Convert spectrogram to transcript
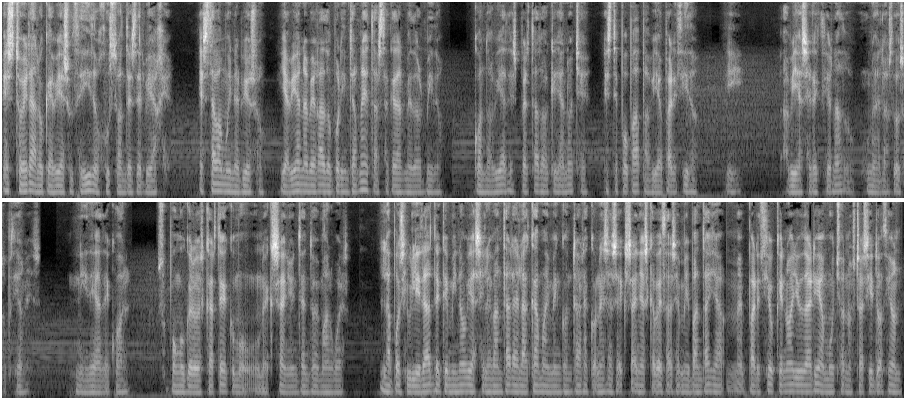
Esto era lo que había sucedido justo antes del viaje. Estaba muy nervioso y había navegado por internet hasta quedarme dormido. Cuando había despertado aquella noche, este pop-up había aparecido y había seleccionado una de las dos opciones. Ni idea de cuál. Supongo que lo descarté como un extraño intento de malware. La posibilidad de que mi novia se levantara de la cama y me encontrara con esas extrañas cabezas en mi pantalla me pareció que no ayudaría mucho a nuestra situación,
